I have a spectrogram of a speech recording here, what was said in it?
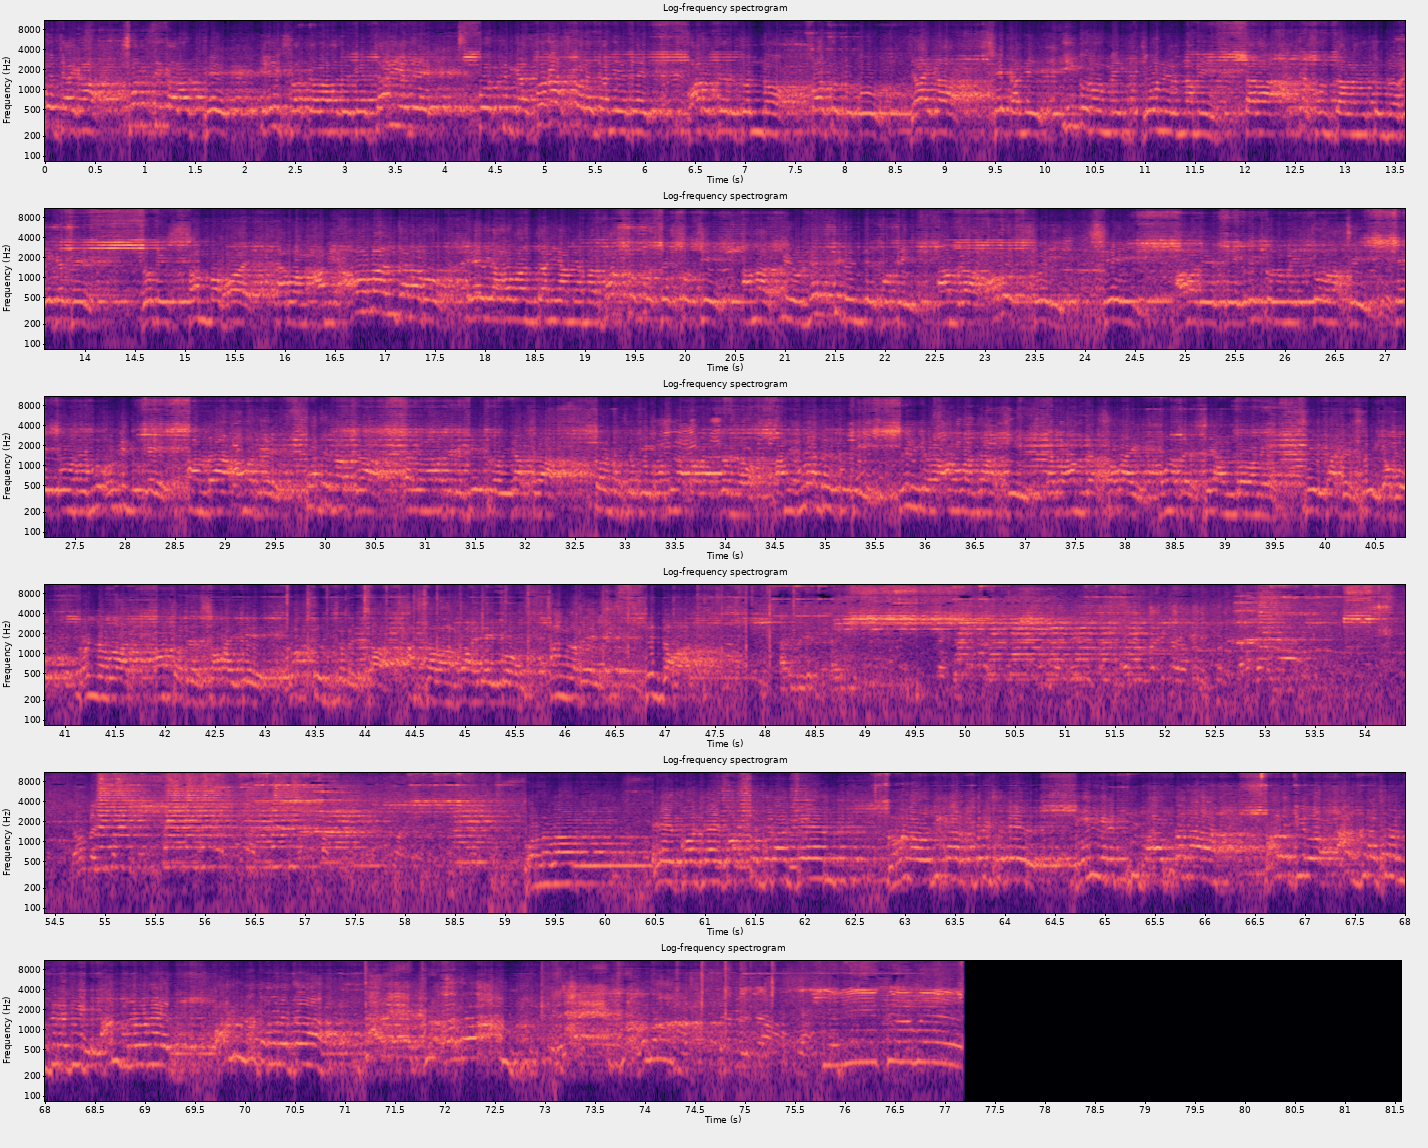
জায়গা সত্যিকার অর্থে এই সরকার আমাদেরকে জানিয়ে দেয়, পত্রিকায় প্রকাশ করে জানিয়ে দেয়, ভারতের জন্য কতটুকু জায়গা সেখানে ইকোনমিক জোনের নামে তারা আগ্রাসন চালানোর জন্য রেখেছে। যদি সম্ভব হয়, এবং আমি আহ্বান জানাব, এই আহ্বান জানিয়ে আমি আমার বক্তব্য শেষ করছি। আমার প্রিয় নেতৃবৃন্দের প্রতি আমরা অবশ্যই সেই আমাদের যে ইকোনমিক জোন আছে, সেই জোনের অভিমুখে আমরা আমাদের পদযাত্রা এবং আমাদের বিপ্লবী যাত্রা কর্মসূচি ঘোষণা করার জন্য আমি ওনাদের প্রতি দীর্ঘ আহ্বান জানাচ্ছি এবং আমরা সবাই ওনাদের সেই আন্দোলনে সেই কাজে শরীর হব। ধন্যবাদ। আপনাদের সবাইকে রক্তিম শুভেচ্ছা। আসসালাম আলাইকুম। বাংলাদেশ জিন্দাবাদ। ধন্যবাদ। এই পর্যায়ে বক্তব্য রাখবেন গণ অধিকার পরিষদের বীর পিতা ভারতীয় আগ্রাসন বিরোধী আন্দোলনের অন্যতম নেতা তারেক রহমান রহমান।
